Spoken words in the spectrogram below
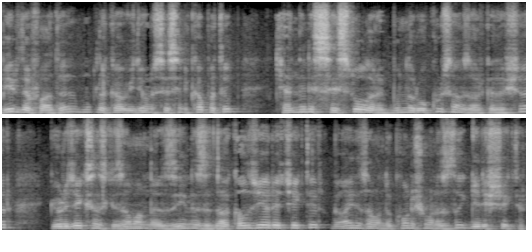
bir defa da mutlaka videonun sesini kapatıp kendiniz sesli olarak bunları okursanız arkadaşlar göreceksiniz ki zamanla zihninizde daha kalıcı yer edecektir ve aynı zamanda konuşmanız da gelişecektir.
